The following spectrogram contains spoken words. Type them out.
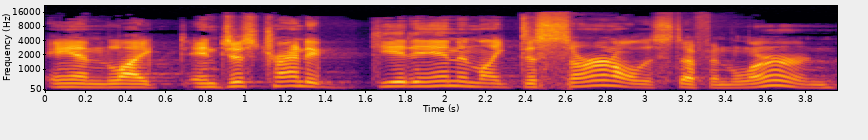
and like and just trying to get in and like discern all this stuff and learn.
